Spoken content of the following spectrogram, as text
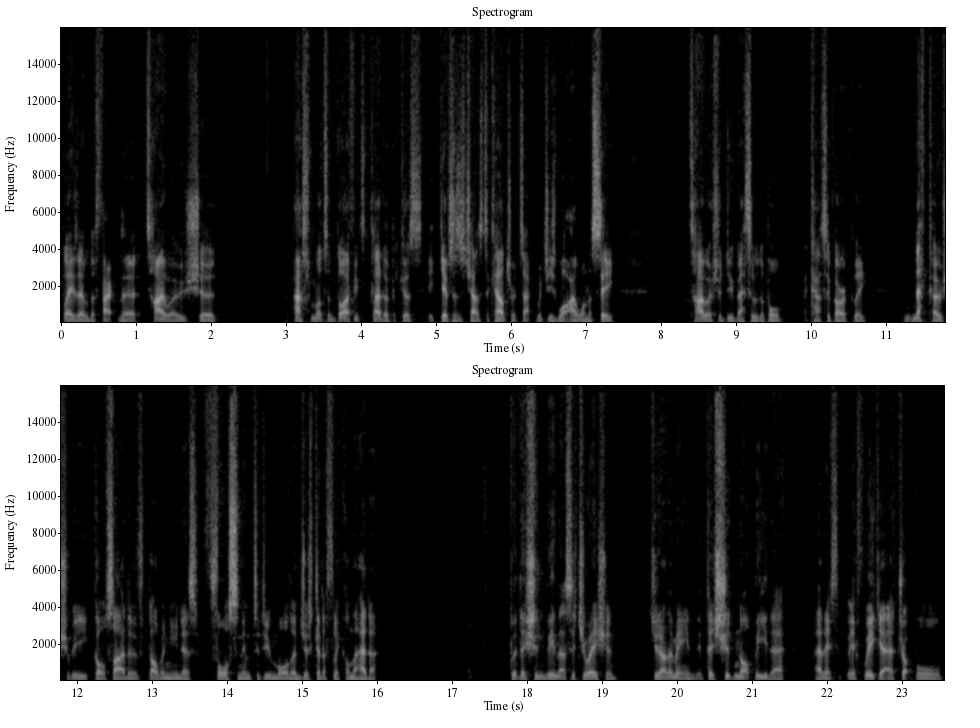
glaze over the fact that Taiwo should pass from Hudson Odoi. I think it's clever because it gives us a chance to counter attack, which is what I want to see. Taiwo should do better with the ball. categorically. Neco should be goal side of Darwin Nunez, forcing him to do more than just get a flick on the header. But they shouldn't be in that situation. Do you know what I mean? They should not be there. And if if we get a drop ball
